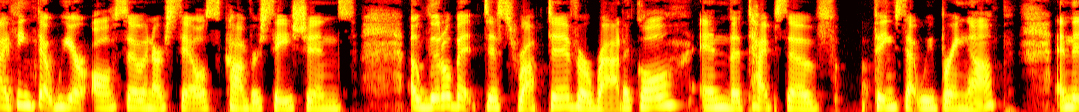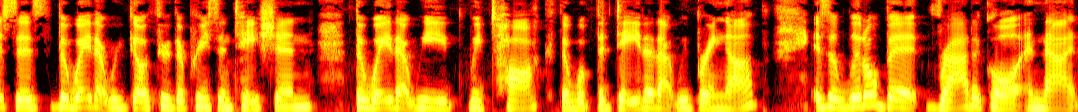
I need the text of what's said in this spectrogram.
I think that we are also in our sales conversations a little bit disruptive or radical in the types of things that we bring up. And this is the way that we go through the presentation, the way that we, we talk, the, the data that we bring up is a little bit radical in that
